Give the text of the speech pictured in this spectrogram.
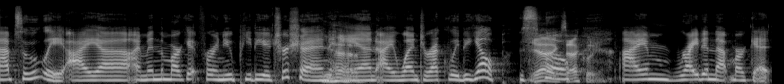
absolutely. I uh, I'm in the market for a new pediatrician, yeah. and I went directly to Yelp. So yeah, exactly. I am right in that market.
